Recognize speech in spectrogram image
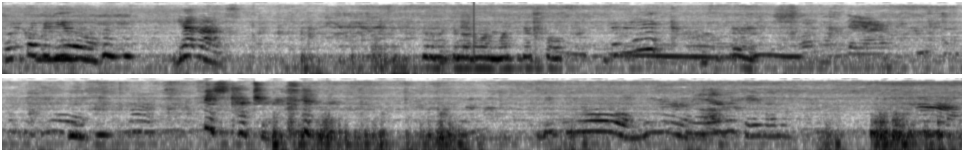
Oh, ikaw video. Yan na. Gonna make another one once it gets full. Dali. Okay. Almost there. Fish catcher. Video. Here. yeah, okay, daddy. Na.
